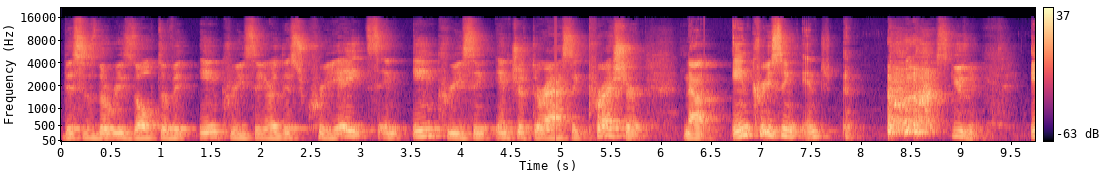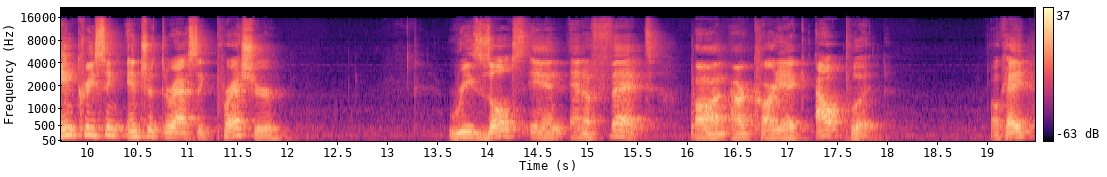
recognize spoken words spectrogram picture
This is the result of it increasing, or this creates an increasing intrathoracic pressure. Now, increasing, in, excuse me, increasing intrathoracic pressure results in an effect on our cardiac output. Okay?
